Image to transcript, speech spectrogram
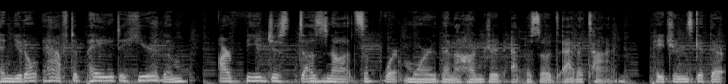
and you don't have to pay to hear them. Our feed just does not support more than 100 episodes at a time. Patrons get their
